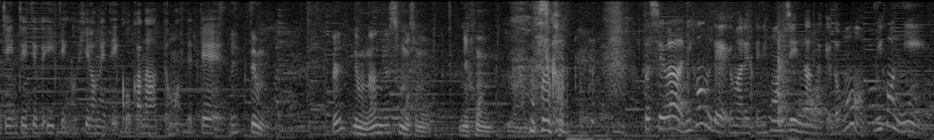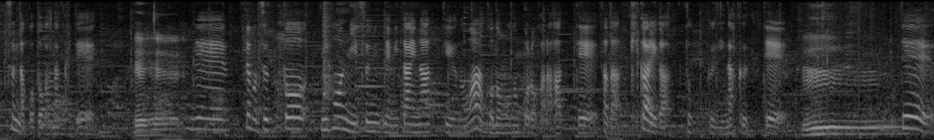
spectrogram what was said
じイントゥイティブ・イーティングを広めていこうかなって思ってて。えでもえでもなんでそもそも日本なんですか？私は日本で生まれて日本人なんだけども日本に住んだことがなくて。ででもずっと日本に住んでみたいなっていうのは子供の頃からあってただ機会が特になくって。で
